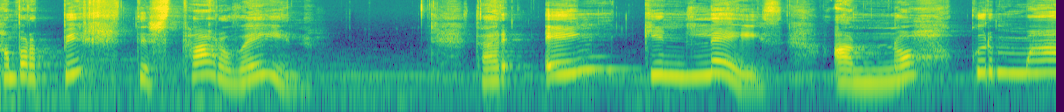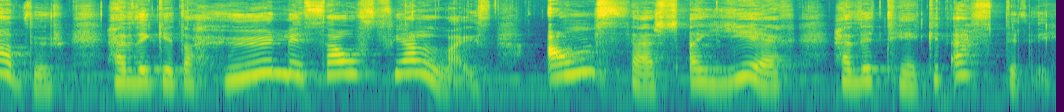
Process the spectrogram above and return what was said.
Hann bara byrtist þar á veginum. Það er engin leið að nokkur maður hefði geta hulið þá fjallægð án þess að ég hefði tekið eftir því.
